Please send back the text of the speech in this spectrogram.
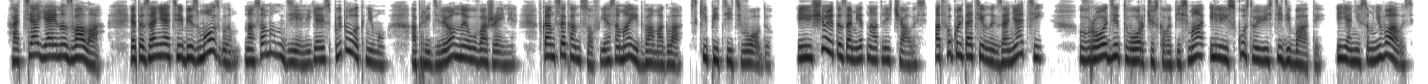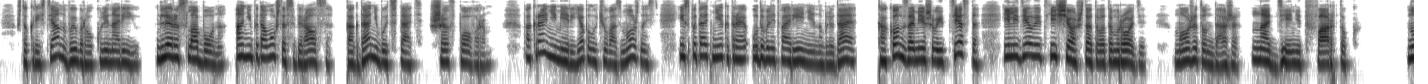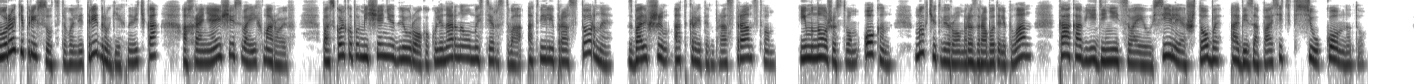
Хотя я и назвала это занятие безмозглым, на самом деле я испытывала к нему определенное уважение. В конце концов, я сама едва могла вскипятить воду. И еще это заметно отличалось от факультативных занятий вроде творческого письма или искусства вести дебаты. И я не сомневалась, что Кристиан выбрал кулинарию для расслабона, а не потому, что собирался когда-нибудь стать шеф-поваром. По крайней мере, я получу возможность испытать некоторое удовлетворение, наблюдая, как он замешивает тесто или делает еще что-то в этом роде. Может, он даже наденет фартук. На уроке присутствовали три других новичка, охраняющие своих мороев. Поскольку помещение для урока кулинарного мастерства отвели просторное, с большим открытым пространством и множеством окон, мы вчетвером разработали план, как объединить свои усилия, чтобы обезопасить всю комнату.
